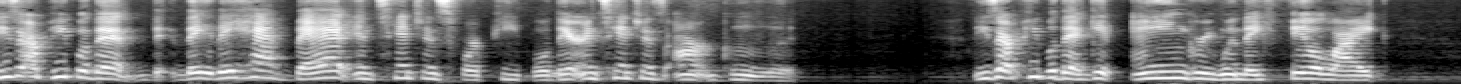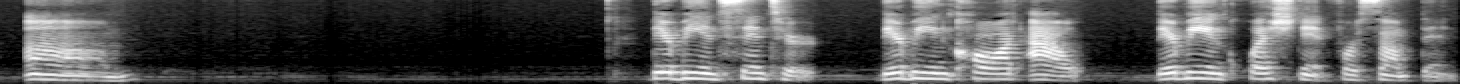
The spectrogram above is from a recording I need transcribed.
These are people that they, they have bad intentions for people. Their intentions aren't good. These are people that get angry when they feel like um, they're being centered, they're being called out, they're being questioned for something.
